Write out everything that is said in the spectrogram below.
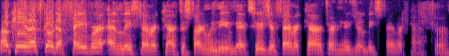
Okay, let's go to favorite and least favorite character. Starting with you, Vix. Who's your favorite character and who's your least favorite character?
